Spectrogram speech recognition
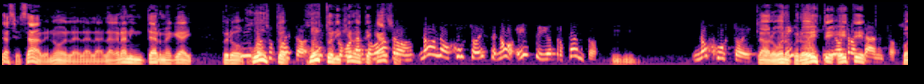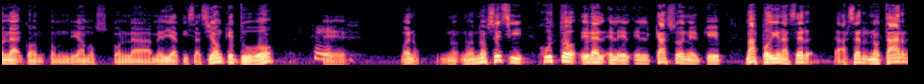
ya se sabe, ¿no? La, la, gran interna que hay, pero justo, justo este, eligieron este caso. No, no, justo este no, este y otros tantos. No justo este. Claro, bueno, pero este, este, con la, con, con, digamos, con la mediatización que tuvo, eh, bueno, no, no, no, sé si justo era el, el, el, caso en el que más podían hacer, hacer notar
